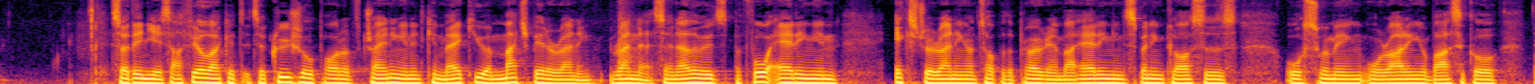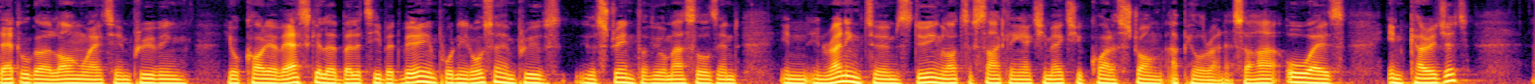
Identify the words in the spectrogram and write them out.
so then, yes, I feel like it, it's a crucial part of training, and it can make you a much better running runner. So, in other words, before adding in extra running on top of the program, by adding in spinning classes or swimming or riding your bicycle, that will go a long way to improving your cardiovascular ability. But very importantly, it also improves the strength of your muscles and in, in running terms, doing lots of cycling actually makes you quite a strong uphill runner. So I always encourage it.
